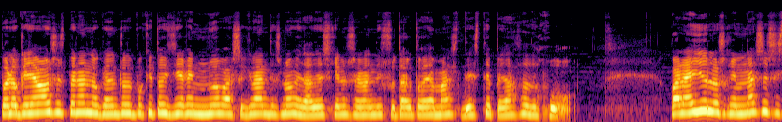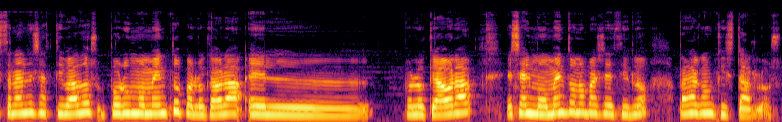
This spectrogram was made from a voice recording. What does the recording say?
Por lo que ya vamos esperando que dentro de poquito lleguen nuevas grandes novedades que nos harán disfrutar todavía más de este pedazo de juego. Para ello los gimnasios estarán desactivados por un momento, por lo que ahora el, por lo que ahora es el momento, no para decirlo, para conquistarlos.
